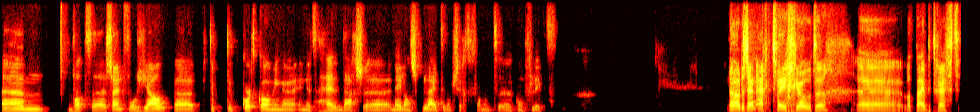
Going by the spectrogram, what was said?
Um, wat uh, zijn volgens jou de tekortkomingen in het hedendaagse Nederlandse beleid ten opzichte van het conflict? Nou, er zijn eigenlijk twee grote, wat mij betreft.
